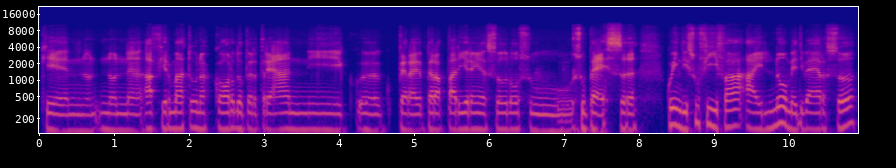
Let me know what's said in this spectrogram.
che non, non ha firmato un accordo per tre anni eh, per, per apparire solo su, su PES, quindi su FIFA ha il nome diverso,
